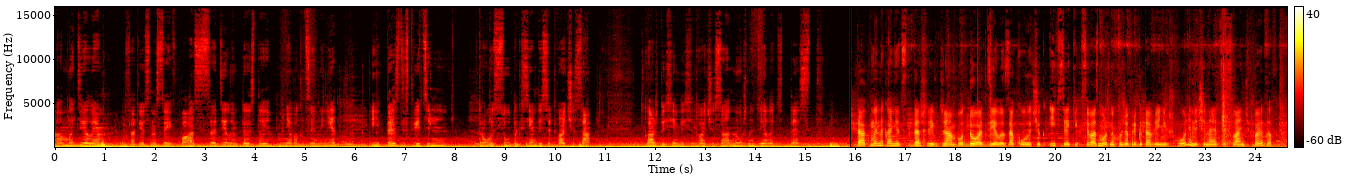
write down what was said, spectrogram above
А мы делаем, соответственно, Safe Pass, делаем тесты. У меня вакцины нет. И тест действительно трое суток, 72 часа. Каждые 72 часа нужно делать тест. Так, мы наконец-то дошли в Джамбо до отдела заколочек и всяких всевозможных уже приготовлений в школе. Начинается с ланчбэгов, с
